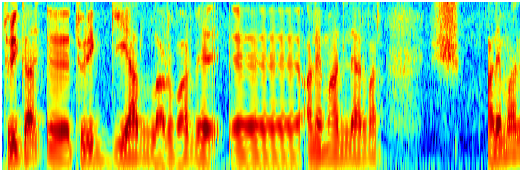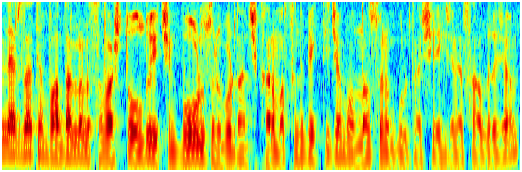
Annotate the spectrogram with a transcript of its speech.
Türigan, e, Türigyalılar var ve e, Alemaniler var. Şu, Alemaniler zaten Vandarlarla savaşta olduğu için bu ordusunu buradan çıkarmasını bekleyeceğim. Ondan sonra buradan şehrine saldıracağım.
